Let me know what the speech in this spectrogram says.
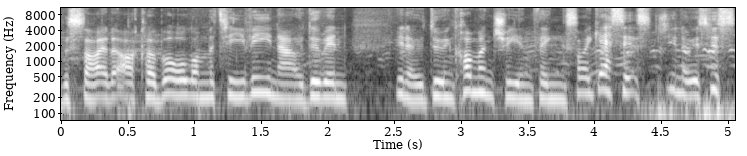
was started at our club, all on the TV now doing, you know, doing commentary and things. So I guess it's, you know, it's just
